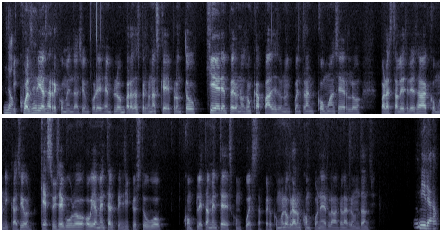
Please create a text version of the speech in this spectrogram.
No. ¿Y cuál sería esa recomendación, por ejemplo, para esas personas que de pronto quieren pero no son capaces o no encuentran cómo hacerlo para establecer esa comunicación? Que estoy seguro, obviamente al principio estuvo completamente descompuesta, pero ¿cómo lograron componerla, valga la redundancia? Mira,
